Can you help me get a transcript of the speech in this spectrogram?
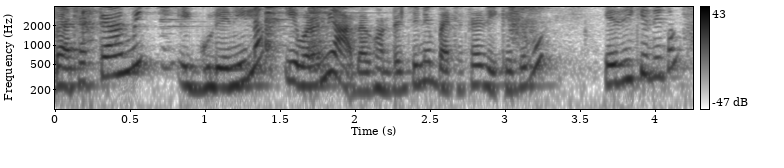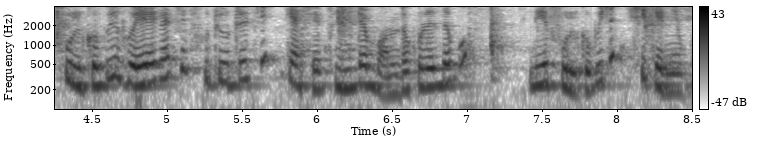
ব্যাটারটা আমি এই গুলে নিলাম। এবার আমি আধা ঘণ্টার জন্য ব্যাটারটা রেখে দেবো। এদিকে দেখুন, ফুলকপি হয়ে গেছে, ফুটে উঠেছে। গ্যাসের ফ্লেমটা বন্ধ করে দেবো। দিয়ে ফুলকপিটা ছেঁকে নেব।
